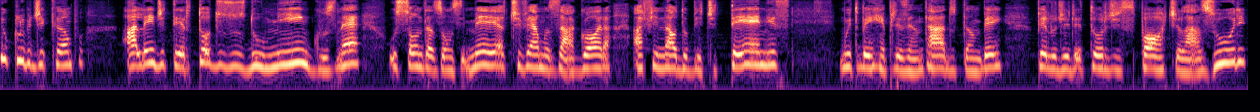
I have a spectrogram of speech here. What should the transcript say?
e o Clube de Campo, além de ter todos os domingos, né, o som das 11h30, tivemos agora a final do beach tênis, muito bem representado também pelo diretor de esporte Lazuri.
